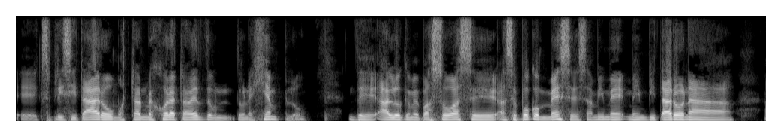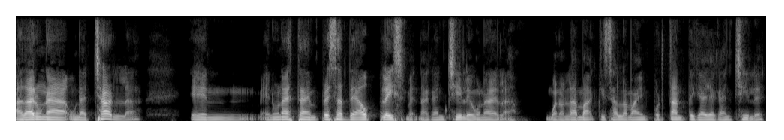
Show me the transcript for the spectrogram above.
eh, explicitar o mostrar mejor a través de un, ejemplo de algo que me pasó hace, hace pocos meses. A mí me, invitaron a, dar una, una charla en, en, una de estas empresas de outplacement acá en Chile, una de las, bueno, la quizás la más importante que hay acá en Chile.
